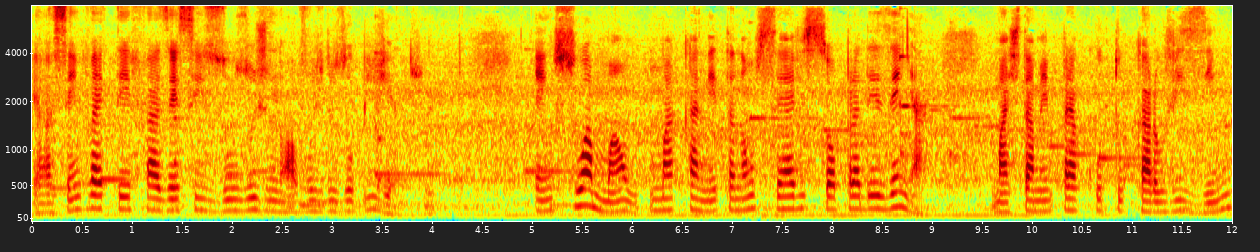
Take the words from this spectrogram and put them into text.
Ela sempre vai ter fazer esses usos novos dos objetos. Né? Em sua mão, uma caneta não serve só para desenhar, mas também para cutucar o vizinho,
